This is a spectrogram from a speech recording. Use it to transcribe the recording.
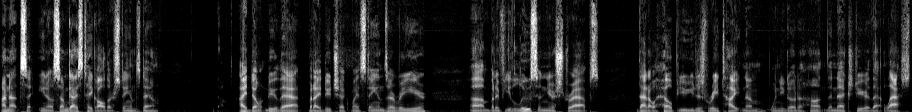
I'm not saying you know some guys take all their stands down. Yeah. I don't do that, but I do check my stands every year. Um, but if you loosen your straps, that'll help you. You just retighten them when you go to hunt the next year. That last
